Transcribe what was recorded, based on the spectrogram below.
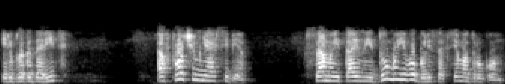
или благодарить? А, впрочем, не о себе. Самые тайные думы его были совсем о другом.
